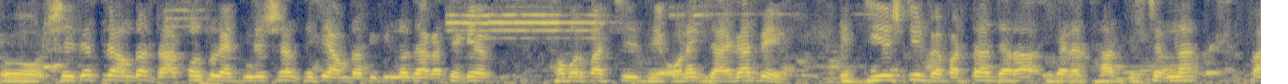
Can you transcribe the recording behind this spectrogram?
তো সেই ক্ষেত্রে আমরা ড্রাগ কন্ট্রোল অ্যাডমিনিস্ট্রেশন থেকে আমরা বিভিন্ন জায়গা থেকে খবর পাচ্ছি যে অনেক জায়গাতে এই জিএসটির ব্যাপারটা যারা এখানে ছাড় দিচ্ছেন না বা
